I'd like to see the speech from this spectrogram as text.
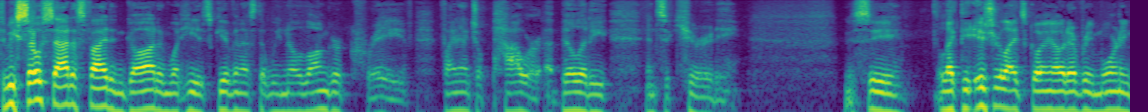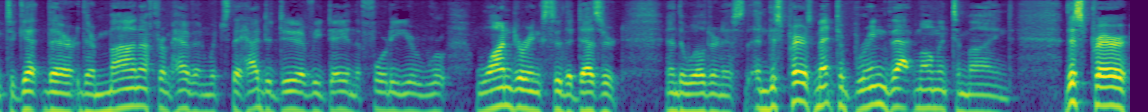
To be so satisfied in God and what He has given us that we no longer crave financial power, ability, and security. You see, like the Israelites going out every morning to get their, their manna from heaven, which they had to do every day in the 40 year wanderings through the desert and the wilderness. And this prayer is meant to bring that moment to mind. This prayer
